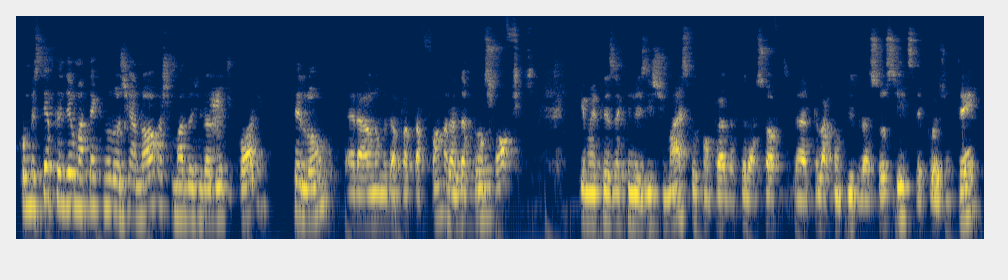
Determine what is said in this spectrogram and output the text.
comecei a aprender uma tecnologia nova chamada gerador de código. Telon era o nome da plataforma, era da Plansoft, que é uma empresa que não existe mais, foi comprada pela, Soft, pela Computer Associates depois de um tempo.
